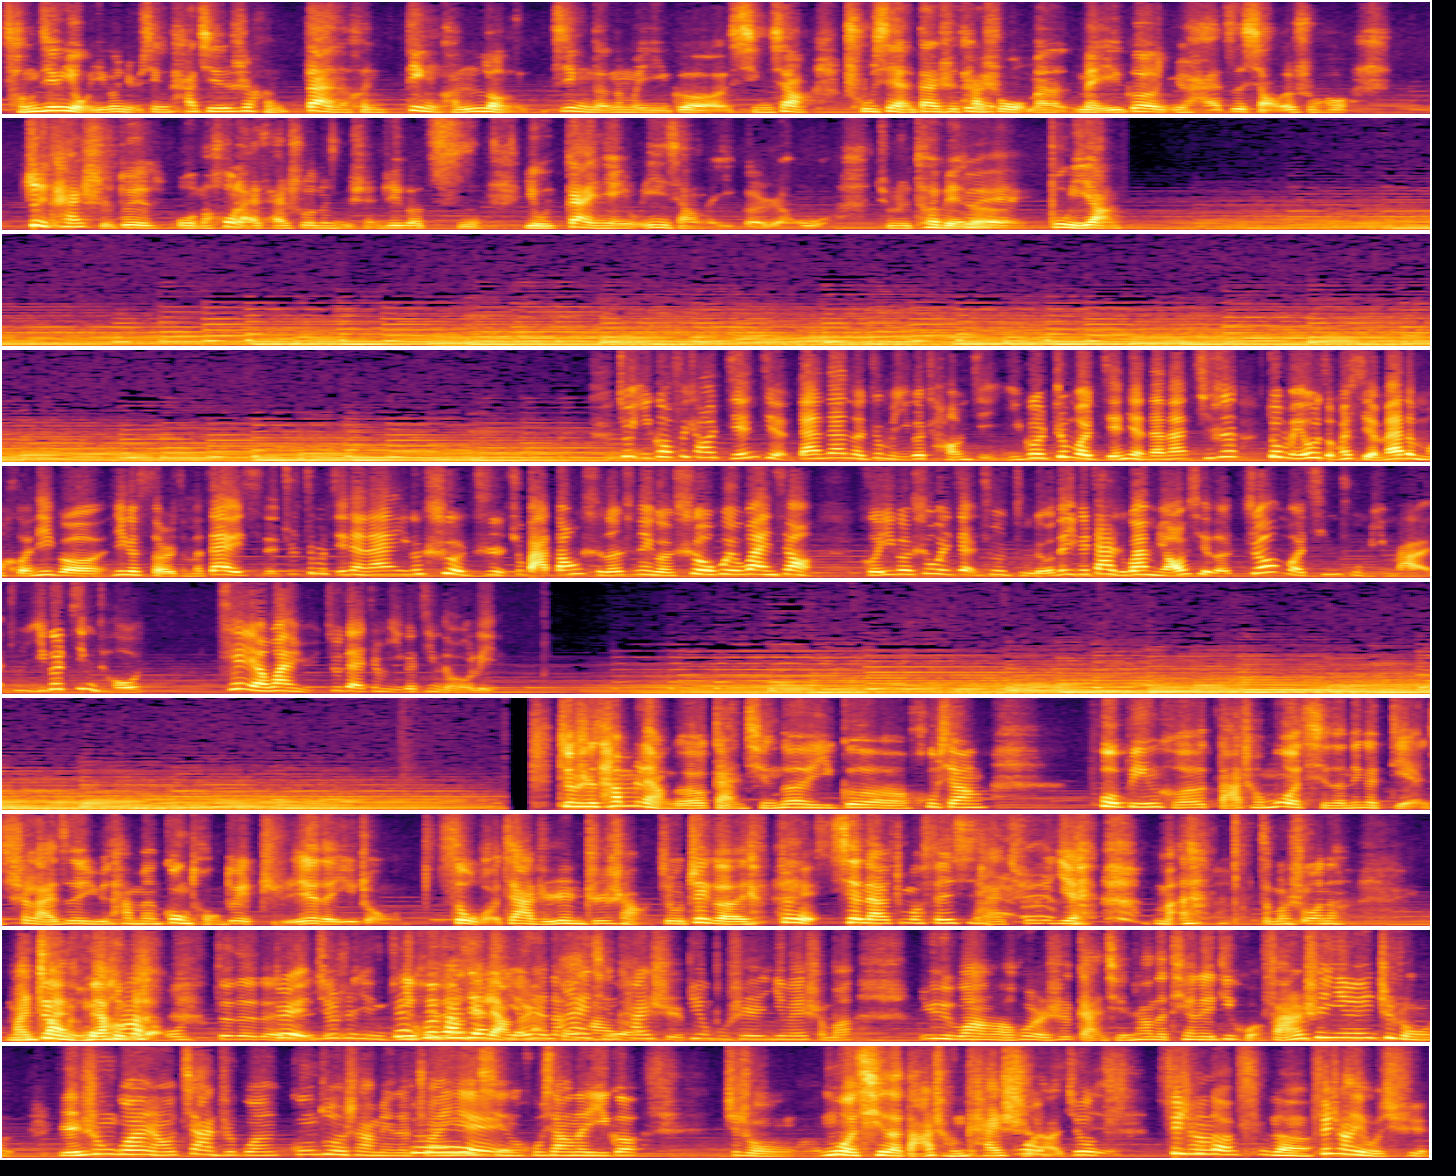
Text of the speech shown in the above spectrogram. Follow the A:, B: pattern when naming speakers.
A: 曾经有一个女性，她其实是很淡、很定、很冷静的那么一个形象出现，但是她是我们每一个女孩子小的时候，最开始对我们后来才说的“女神”这个词有概念、有印象的一个人物，就是特别的不一样。
B: 常简简单单的这么一个场景，一个这么简简单单，其实都没有怎么写 Madam 和那个那个 Sir 怎么在一起的，就这么简简单单一个设置，就把当时的是那个社会万象和一个社会价就是主流的一个价值观描写的这么清楚明白，就一个镜头，千言万语就在这么一个镜头里。
A: 就是他们两个感情的一个互相。破冰和达成默契的那个点是来自于他们共同对职业的一种自我价值认知上，就这个
B: 对，
A: 现在这么分析起来，其实也 蛮怎么说呢，蛮正能量的。对对对
B: 对，
A: 就是你你会发现两个人的爱情开始并不是因为什么欲望啊，或者是感情上的天雷地火，反而是因为这种人生观，然后价值观、工作上面的专业性互相的一个这种默契的达成开始的，就非常
B: 是的，
A: 非常有趣。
